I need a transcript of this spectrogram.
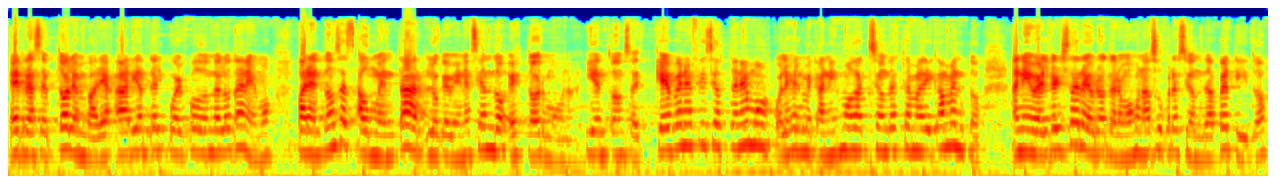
el receptor en varias áreas del cuerpo donde lo tenemos para entonces aumentar lo que viene siendo esta hormona. Y entonces, ¿qué beneficios tenemos? ¿Cuál es el mecanismo de acción de este medicamento? A nivel del cerebro tenemos una supresión de apetito,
